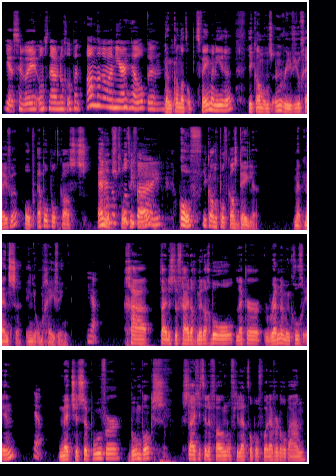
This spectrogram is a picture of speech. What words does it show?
Yes, en wil je ons nou nog op een andere manier helpen? Dan kan dat op twee manieren. Je kan ons een review geven op Apple Podcasts en, op, Spotify. Of je kan de podcast delen met mensen in je omgeving. Ja, Ga tijdens de vrijdagmiddagborrel lekker random een kroeg in. Ja. Met je subwoofer, boombox. Sluit je telefoon of je laptop of whatever erop aan.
